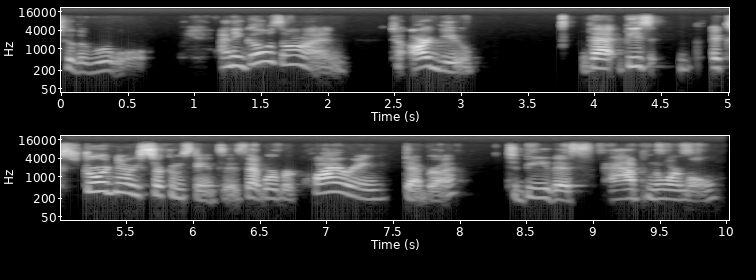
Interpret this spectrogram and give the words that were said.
to the rule. And he goes on to argue that these extraordinary circumstances that were requiring Deborah to be this abnormal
